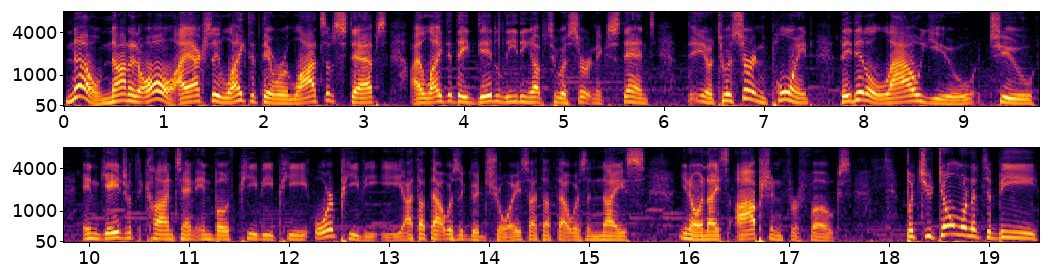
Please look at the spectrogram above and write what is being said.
No, not at all. I actually like that there were lots of steps. I like that they did leading up to a certain extent. You know, to a certain point, they did allow you to engage with the content in both PvP or PvE. I thought that was a good choice. I thought that was a nice, you know, a nice option for folks. But you don't want it to be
